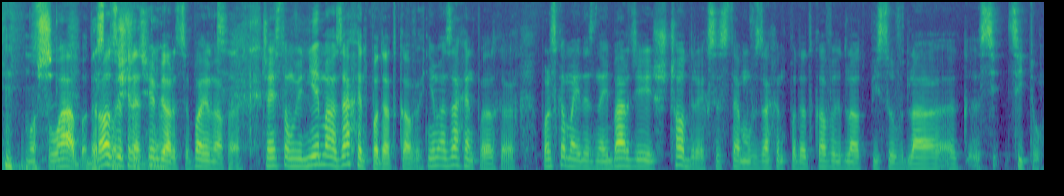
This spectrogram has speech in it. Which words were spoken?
słabo. Drodzy przedsiębiorcy, powiem Wam, tak. często mówię, nie ma zachęt podatkowych, nie ma zachęt podatkowych. Polska ma jeden z najbardziej szczodrych systemów zachęt podatkowych dla odpisów dla e, CIT-u.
